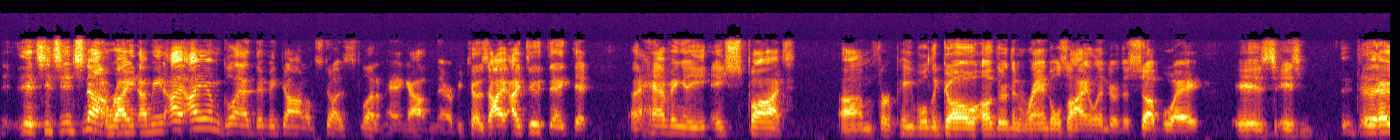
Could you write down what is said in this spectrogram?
it's it's it's not right. I mean, I, I am glad that McDonald's does let them hang out in there because I, I do think that uh, having a, a spot um, for people to go other than Randall's Island or the subway is is a,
